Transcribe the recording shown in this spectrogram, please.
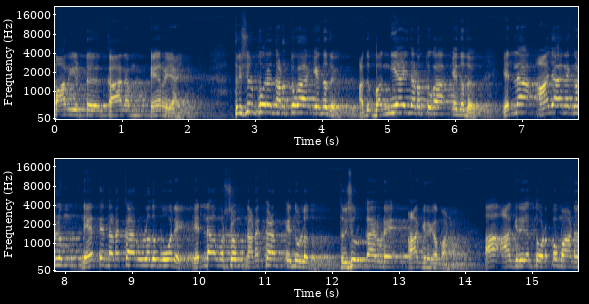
മാറിയിട്ട് കാലം ഏറെയായി. തൃശൂർ പൂരം നടത്തുക എന്നത് അത് ഭംഗിയായി നടത്തുക എന്നത് എല്ലാ ആചാരങ്ങളും നേരത്തെ നടക്കാറുള്ളത് പോലെ എല്ലാ വർഷവും നടക്കണം എന്നുള്ളതും തൃശൂർക്കാരുടെ ആഗ്രഹമാണ്. ആ ആഗ്രഹത്തോടൊപ്പമാണ്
